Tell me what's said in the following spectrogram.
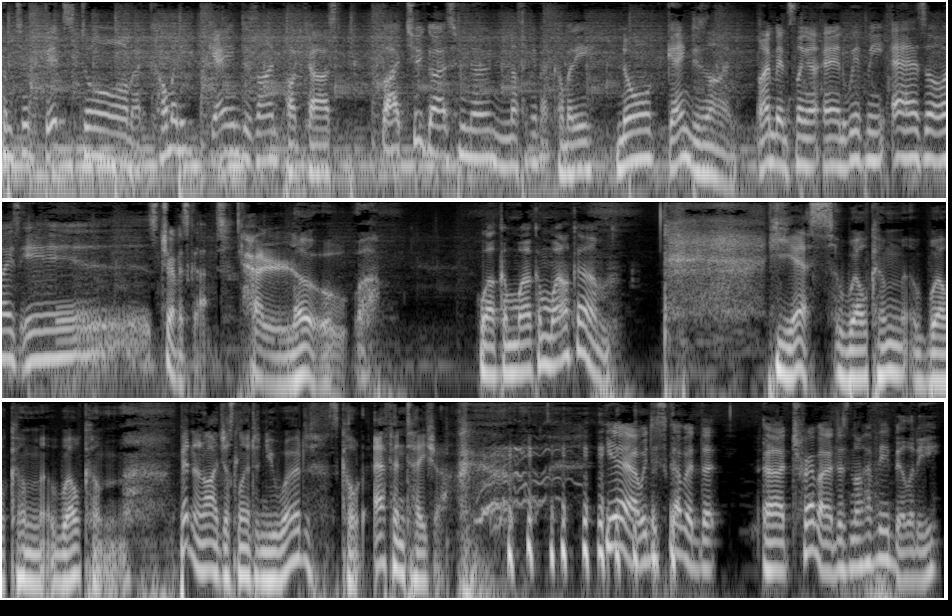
welcome to Bitstorm, a comedy game design podcast by two guys who know nothing about comedy nor game design. I'm Ben Slinger, and with me, as always, is Trevor Scott. Hello. Welcome, welcome, welcome. Yes, welcome, welcome, welcome. Ben and I just learnt a new word. It's called aphantasia. yeah, we discovered that uh, Trevor does not have the ability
